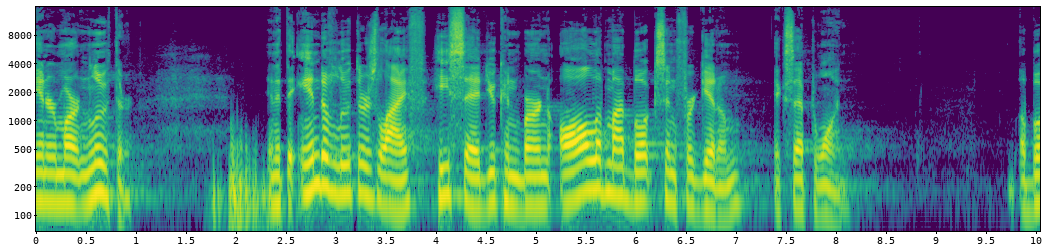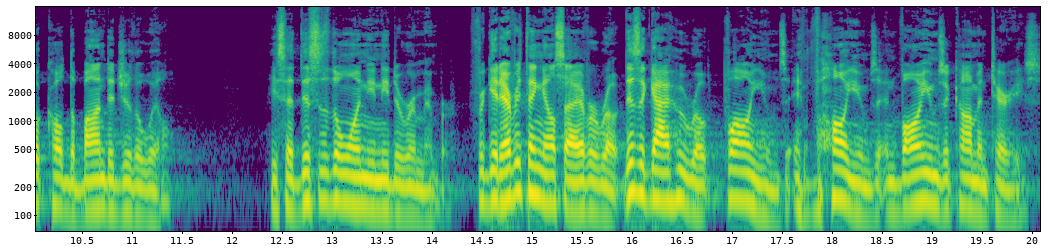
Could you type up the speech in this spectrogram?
Enter Martin Luther. And at the end of Luther's life, he said, You can burn all of my books and forget them except one a book called The Bondage of the Will. He said, This is the one you need to remember. Forget everything else I ever wrote. This is a guy who wrote volumes and volumes and volumes of commentaries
